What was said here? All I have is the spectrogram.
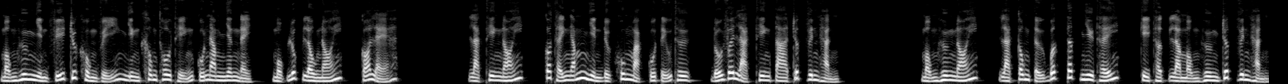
Mộng Hương nhìn phía trước hùng vĩ nhưng không thô thiển của nam nhân này, một lúc lâu nói, có lẽ. Lạc Thiên nói, có thể ngắm nhìn được khuôn mặt của tiểu thư, đối với Lạc Thiên ta rất vinh hạnh. Mộng Hương nói, là công tử bất tất như thế, kỳ thật là Mộng Hương rất vinh hạnh.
